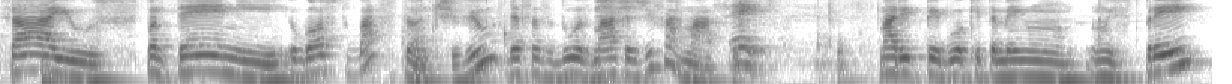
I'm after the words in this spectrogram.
Saios, Pantene, eu gosto bastante, viu? Dessas duas marcas de farmácia. Ei. Marido pegou aqui também um, um spray,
